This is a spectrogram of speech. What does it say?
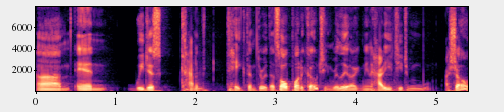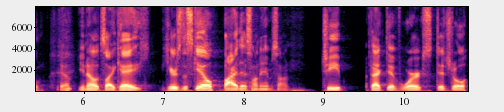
um, and we just kind of take them through it. That's the whole point of coaching really. Like i mean how do you teach them? I show them. Yeah. you know it's like hey here's the scale. Buy this on amazon. Cheap effective works digital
